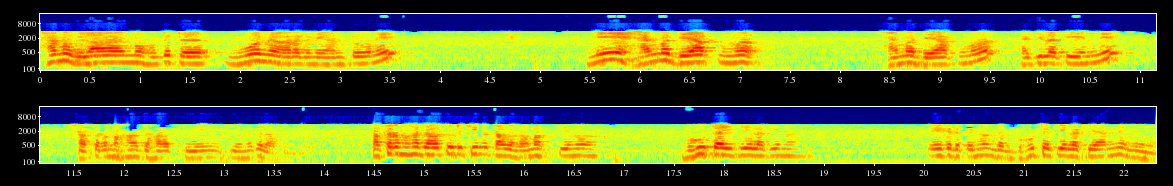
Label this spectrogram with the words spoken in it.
හැම වෙලාවෙම හොඳට නුවණ අරගෙන යන්න ඕනේ. මේ හැම දෙයක්ම හැම දෙයක්ම හැදිලා තියෙන්නේ සතර මහා ධාතුයෙන් කියන එක දකින්න. සතර මහා ධාතුවට කියන තව නමක් තියෙනවා. භූතයි කියලා කියනවා. ඒකට පෙන්වන දැන් භූත කියලා කියන්නේ මේ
